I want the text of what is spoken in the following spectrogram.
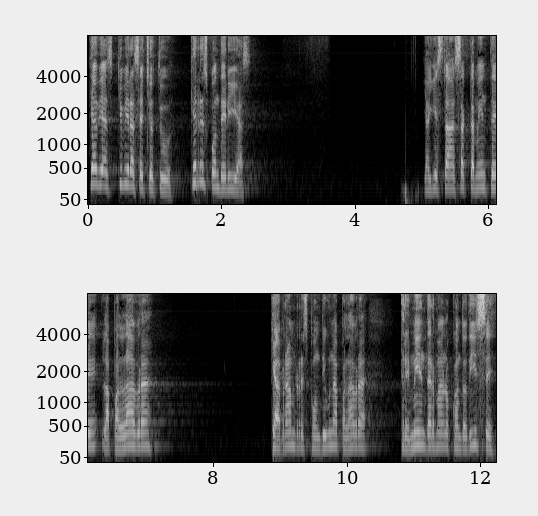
¿Qué, habías, ¿Qué hubieras hecho tú? ¿Qué responderías? Y ahí está exactamente la palabra que Abraham respondió, una palabra tremenda, hermano, cuando dice,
